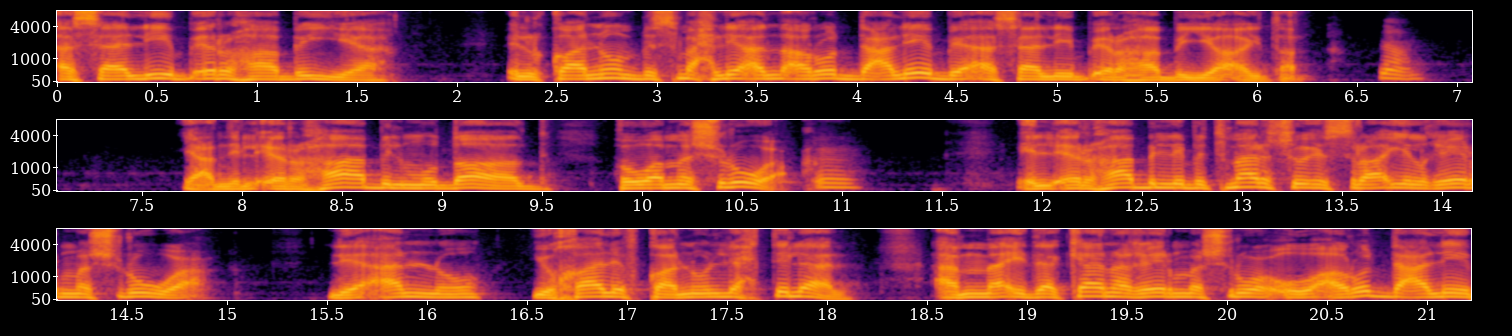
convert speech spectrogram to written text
أساليب إرهابية القانون بيسمح لي أن أرد عليه بأساليب إرهابية أيضا. نعم. يعني الإرهاب المضاد هو مشروع. مم. الإرهاب اللي بتمارسه إسرائيل غير مشروع لأنه يخالف قانون الاحتلال. أما إذا كان غير مشروع وأرد عليه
